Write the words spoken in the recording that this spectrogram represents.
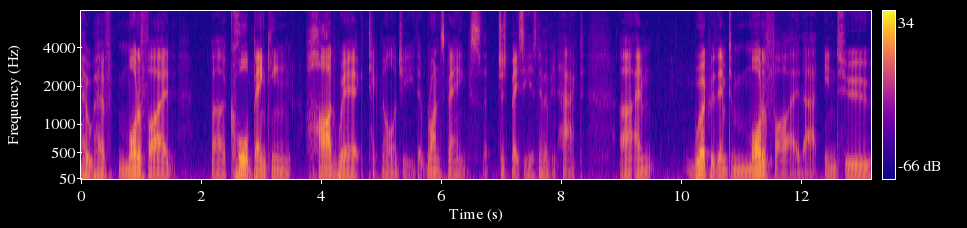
who have modified uh, core banking hardware technology that runs banks that just basically has never been hacked, uh, and worked with them to modify that into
